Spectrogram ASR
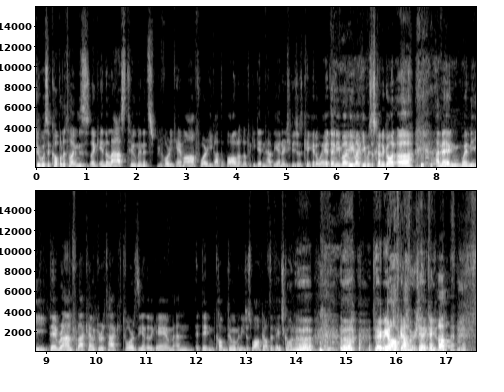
There was a couple of times, like in the last two minutes before he came off, where he got the ball and it looked like he didn't have the energy to just kick it away at anybody. Like he was just kind of going, "uh." And then when he they ran for that counter attack towards the end of the game, and it didn't come to him, and he just walked off the pitch going, "uh, uh, "Take me off, Gaffer, take me off."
